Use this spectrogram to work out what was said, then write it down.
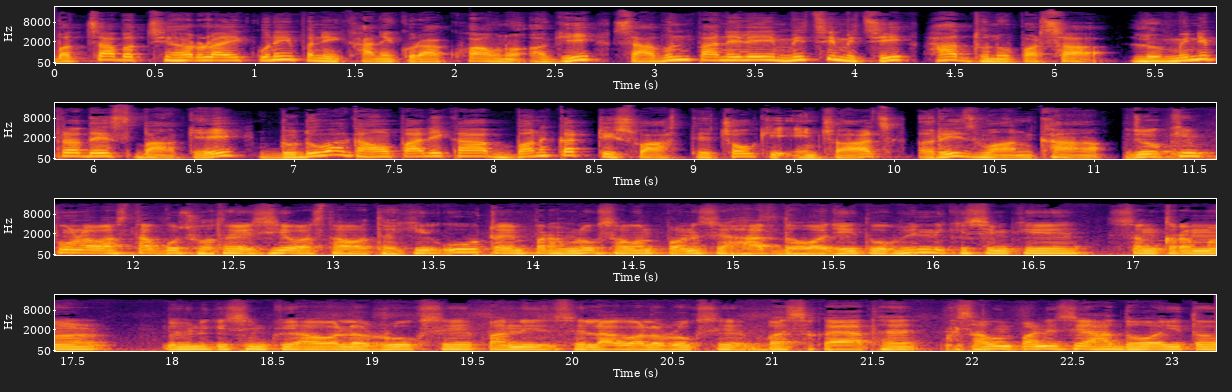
बच्चा बच्चीहरूलाई कुनै पनि खानेकुरा खुवाउनु अघि साबुन पानीले मिची मिची हात धुनुपर्छ। लुम्बिनी प्रदेश बाँके डुडुवा गाउँपालिका बनकट्टी स्वास्थ्य चौकी इंचार्ज रिजवान खां। जोखिमपूर्ण अवस्था कुछ होता है, ऐसी अवस्था होता है कि वो टाइम पर हम लोग साबुन पानी से हाथ धोवा जी तो विभिन्न किस्म के संक्रमण, विभिन्न किस्म के आने वाला रोग से, पानी से लगा वाला रोग से बच सकाया था साबुन पानी से हाथ धोवा जी तो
